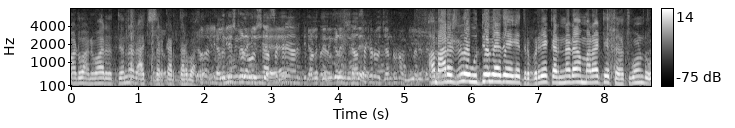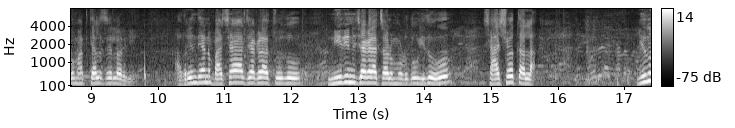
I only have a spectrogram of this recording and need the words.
ಮಾಡುವ ಅನಿವಾರ್ಯತೆಯನ್ನು ರಾಜ್ಯ ಸರ್ಕಾರ ತರಬಾರ್ದು. ಆ ಮಹಾರಾಷ್ಟ್ರದ ಉದ್ಯೋಗ ಅದೇ ಆಗೈತೆ ರೀ ಬರೀ ಕನ್ನಡ, ಮರಾಠಿ ಅಂತ ಹಚ್ಕೊಂಡು ಮತ್ತು ಕೆಲಸ ಇಲ್ಲ ಅವ್ರಿಗೆ. ಅದರಿಂದ ಏನು ಭಾಷಾ ಜಗಳ ಹಚ್ಚೋದು ನೀರಿನ ಜಗಳ ಚಾಲು ಮಾಡೋದು ಇದು ಶಾಶ್ವತ ಅಲ್ಲ. ಇದು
